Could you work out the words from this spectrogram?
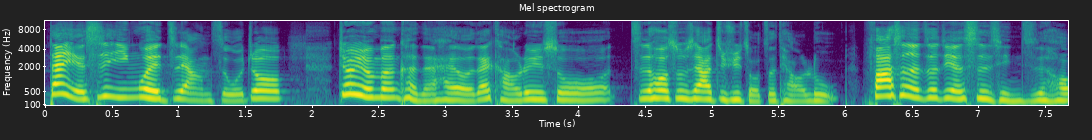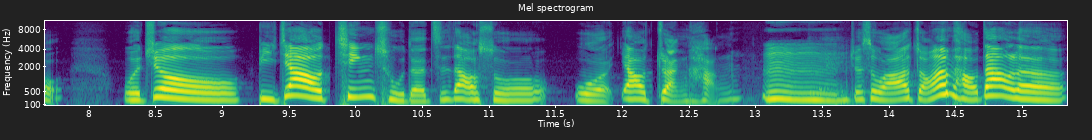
但也是因为这样子，我就就原本可能还有在考虑说之后是不是要继续走这条路。发生了这件事情之后，我就比较清楚的知道说我要转行，嗯，就是我要转换跑道了。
